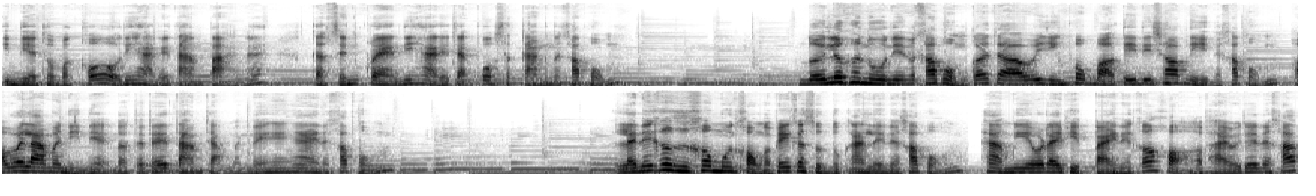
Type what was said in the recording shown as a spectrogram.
อินเดียโทบาโกที่หาได้ตามป่านะ กับเซนแกรนที่หาได้จากพวกสกังนะครับผมโดยลูกขนูนี้นะครับผมก็จะเอาไปยิงพวกบอลตี้ที่ชอบหนีนะครับผมเพราะเวลามันหนีเนี่ยเราจะได้ตามจับมันได้ง่าย ๆนะครับผม และนี่ก็คือข้อมูลของประเภทกระสุนทุกอันเลยนะครับผม หากมีอะไรผิดไปเนี่ยก็ขออภัยไว้ด้วยนะครับ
